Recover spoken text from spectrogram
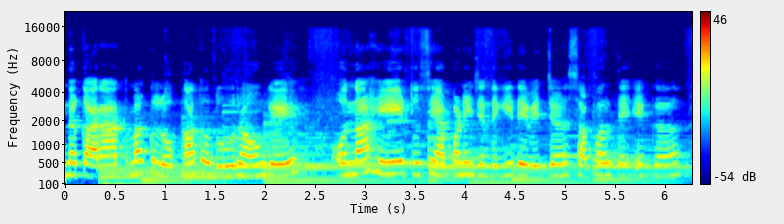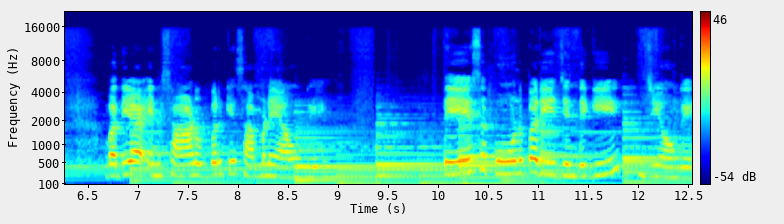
ਨਕਾਰਾਤਮਕ ਲੋਕਾਂ ਤੋਂ ਦੂਰ ਰਹੋਗੇ ਉਨਾ ਹੀ ਤੁਸੀਂ ਆਪਣੀ ਜ਼ਿੰਦਗੀ ਦੇ ਵਿੱਚ ਸਫਲ ਤੇ ਇੱਕ ਵਧੀਆ ਇਨਸਾਨ ਉੱਭਰ ਕੇ ਸਾਹਮਣੇ ਆਓਗੇ। ਤੇ ਸਕੂਨ ਭਰੀ ਜ਼ਿੰਦਗੀ ਜਿਉਂਗੇ।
